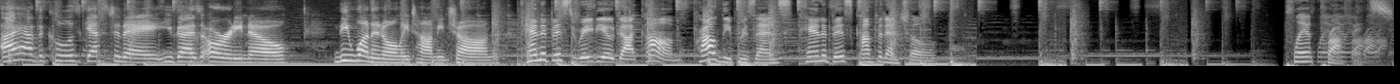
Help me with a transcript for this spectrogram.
I have the coolest guest today. You guys already know the one and only Tommy Chong. CannabisRadio.com proudly presents Cannabis Confidential. Plant Profits.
